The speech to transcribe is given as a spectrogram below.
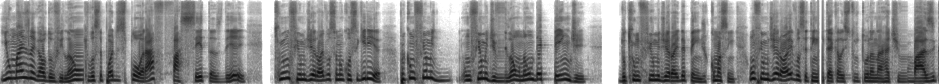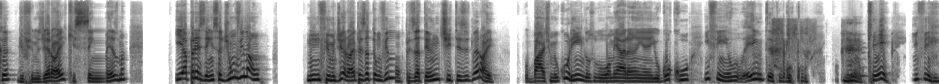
E o mais legal do vilão é que você pode explorar facetas dele que um filme de herói você não conseguiria. Porque um filme, um filme de vilão não depende do que um filme de herói depende. Como assim? Um filme de herói, você tem que ter aquela estrutura narrativa básica de filmes de herói, que sem mesma, e a presença de um vilão. Num filme de herói precisa ter um vilão, precisa ter a antítese do herói. O Batman, o Coringa, o Homem-Aranha e o Goku. Enfim, o, entre o Goku. O quê? Enfim.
